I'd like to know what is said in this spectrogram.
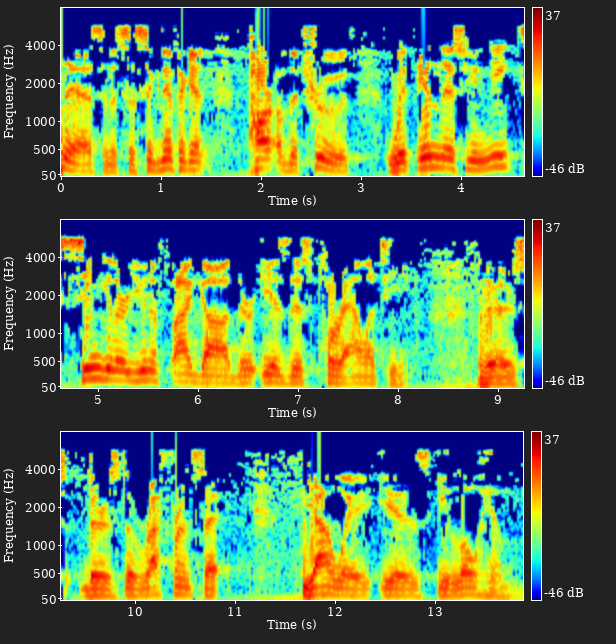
this, and it's a significant part of the truth, within this unique, singular, unified God, there is this plurality. There's, there's the reference that Yahweh is Elohim.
